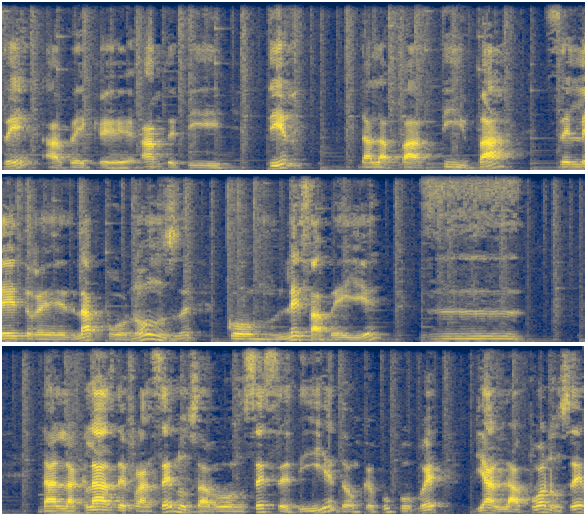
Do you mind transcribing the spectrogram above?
C avec euh, un petit tir dans la partie bas. Ces lettres la prononcent comme les abeilles. Dans la classe de français, nous avons C cédille, donc vous pouvez bien la prononcer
